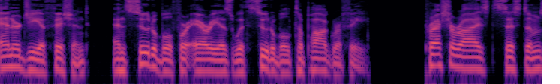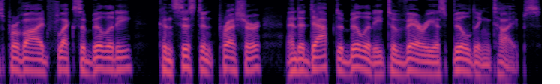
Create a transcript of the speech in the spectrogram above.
energy-efficient, and suitable for areas with suitable topography. Pressurized systems provide flexibility, consistent pressure, and adaptability to various building types.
